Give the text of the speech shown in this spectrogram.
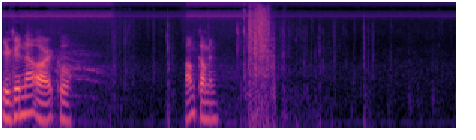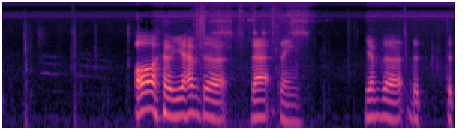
You're good now? Alright, cool. I'm coming. Oh, you have the that thing. You have the, the, the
